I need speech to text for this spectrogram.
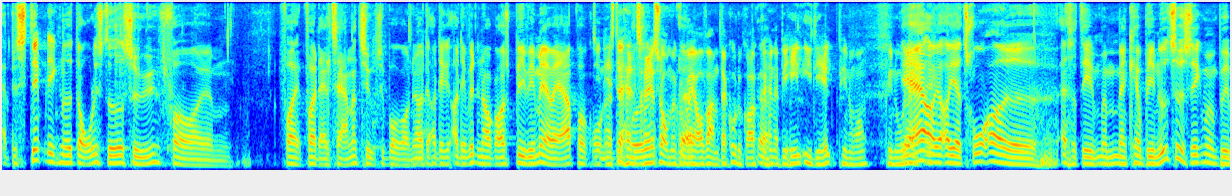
er bestemt ikke noget dårligt sted at søge for, øhm, for, for et alternativ til Bourgogne, og det, og, det, og det vil det nok også blive ved med at være på De grund af næste den 50 år med Ja. ja. opvarme, der kunne du godt gå Ja. hen og blive helt ideelt Pinot. Pinot Ja, og, og jeg tror, øh, altså det, man, man kan jo blive nødt til, hvis ikke man vil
